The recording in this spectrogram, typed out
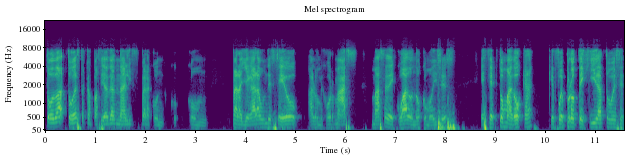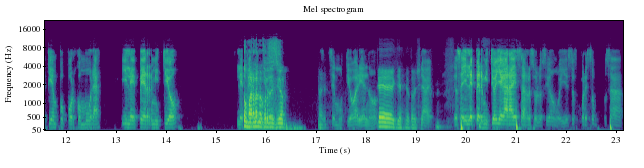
toda, toda esta capacidad de análisis para, con, con- para llegar a un deseo a lo mejor más, más adecuado, ¿no? Como dices, excepto Madoka, que fue protegida todo ese tiempo por Homura y le permitió... le Tomar la mejor permitió- decisión. Se, se mutió Ariel, ¿no? Eh, ya, ya todo chido. Ya, o sea, y le permitió llegar a esa resolución, güey. Y eso es por eso, o sea,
